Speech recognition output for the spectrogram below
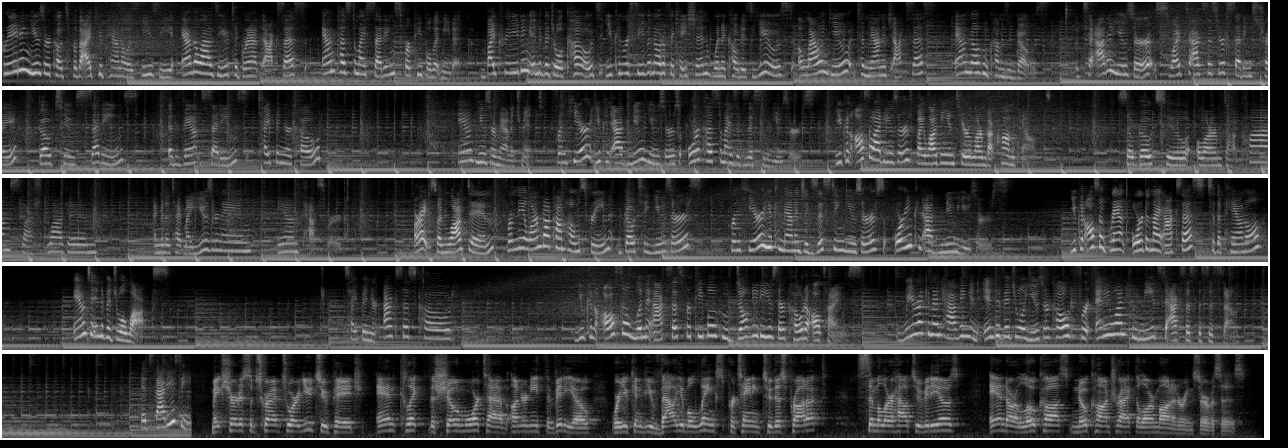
Creating user codes for the IQ panel is easy and allows you to grant access and customize settings for people that need it. By creating individual codes, you can receive a notification when a code is used, allowing you to manage access and know who comes and goes. To add a user, swipe to access your settings tray, go to Settings, Advanced Settings, type in your code, and User Management. From here, you can add new users or customize existing users. You can also add users by logging into your alarm.com account. So go to alarm.com slash login. I'm gonna type my username and password. All right, so I'm logged in. From the alarm.com home screen, go to users. From here, you can manage existing users or you can add new users. You can also grant or deny access to the panel and to individual locks. Type in your access code. You can also limit access for people who don't need to use their code at all times. We recommend having an individual user code for anyone who needs to access the system. It's that easy. Make sure to subscribe to our YouTube page and click the Show More tab underneath the video where you can view valuable links pertaining to this product, similar how-to videos, and our low-cost, no-contract alarm monitoring services.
